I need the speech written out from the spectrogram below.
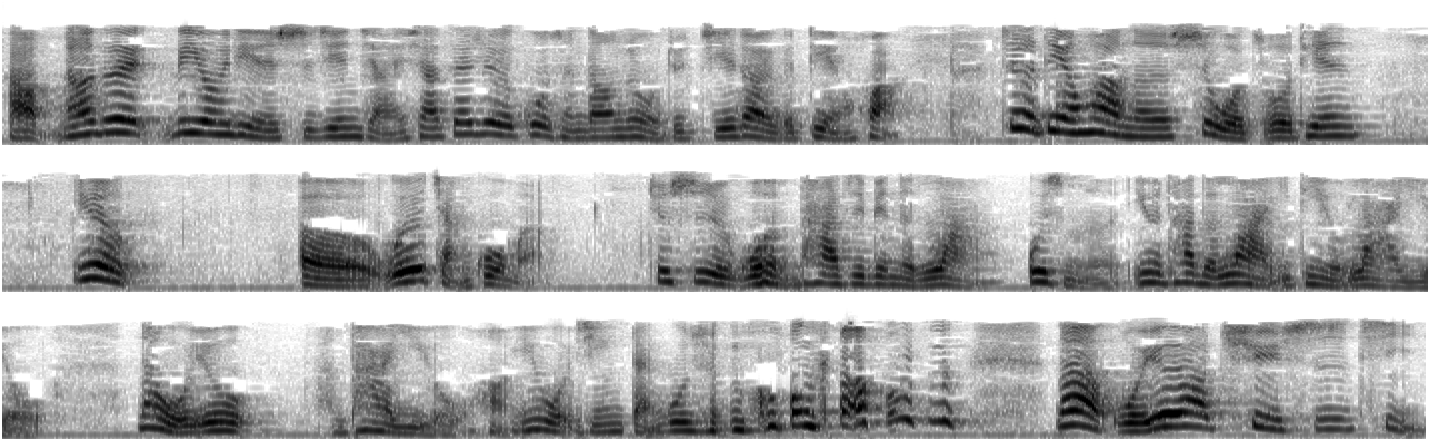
好，然后再利用一点时间讲一下，在这个过程当中，我就接到一个电话。这个电话呢，是我昨天，因为呃，我有讲过嘛，就是我很怕这边的辣，为什么呢？因为它的辣一定有辣油，那我又。很怕油哈，因为我已经胆固醇过高了，那我又要去湿气，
